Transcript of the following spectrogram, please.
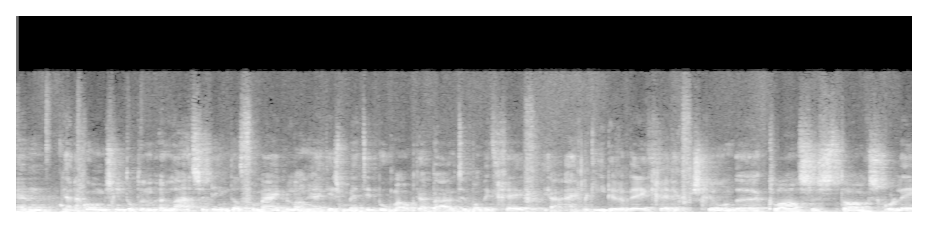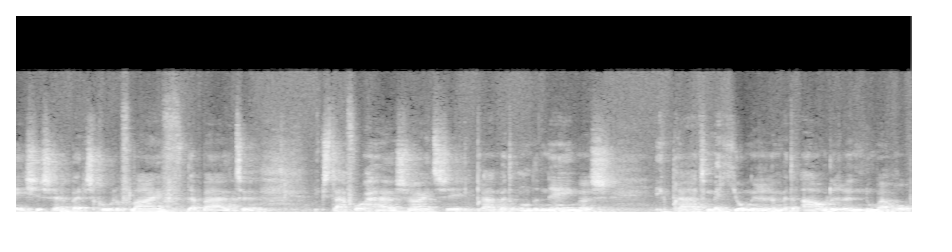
En ja, dan komen we misschien tot een, een, laatste ding dat voor mij belangrijk is met dit boek, maar ook daarbuiten. Want ik geef ja, eigenlijk iedere week geef ik verschillende classes, talks, colleges hè, bij de School of Life, daarbuiten. Ik sta voor huisartsen, ik praat met ondernemers, ik praat met jongeren, met ouderen, noem maar op.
